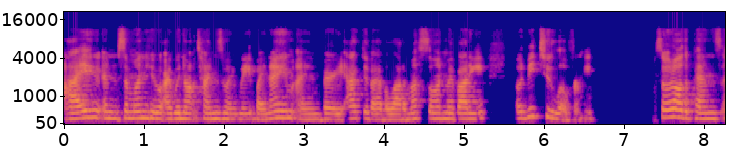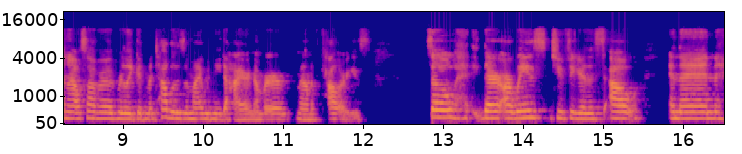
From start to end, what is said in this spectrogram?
I am someone who I would not times my weight by name. I am very active. I have a lot of muscle in my body. It would be too low for me. So it all depends. And I also have a really good metabolism. I would need a higher number amount of calories. So there are ways to figure this out. And then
